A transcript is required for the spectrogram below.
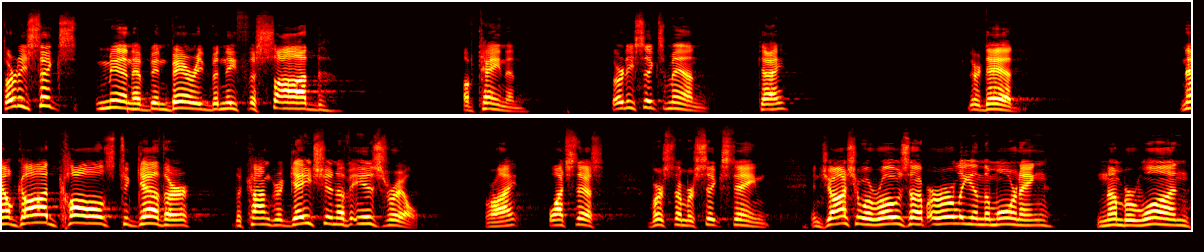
36 men have been buried beneath the sod of Canaan. 36 men, okay? They're dead. Now, God calls together the congregation of Israel. Right? Watch this. Verse number 16. And Joshua rose up early in the morning, number one,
